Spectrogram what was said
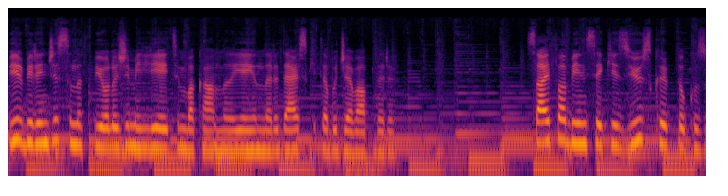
1. 1. Sınıf Biyoloji Milli Eğitim Bakanlığı Yayınları Ders Kitabı Cevapları Sayfa 1849.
